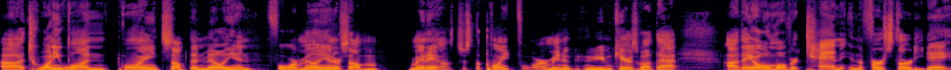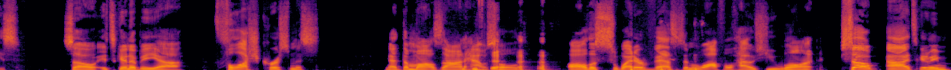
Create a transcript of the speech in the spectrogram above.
uh, 21 point something million, four million or something. I mean, you know, it's just the point four. I mean, who, who even cares about that? Uh, they owe him over 10 in the first 30 days, so it's going to be a flush Christmas at the Malzahn household. all the sweater vests and Waffle House you want. So uh, it's going to be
